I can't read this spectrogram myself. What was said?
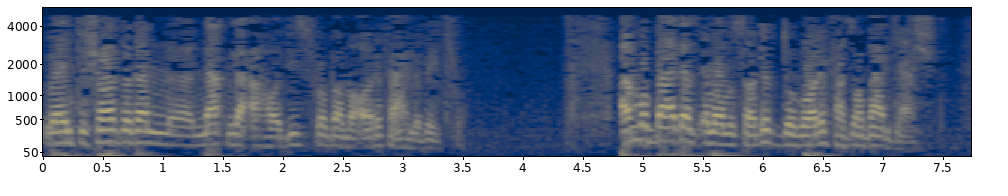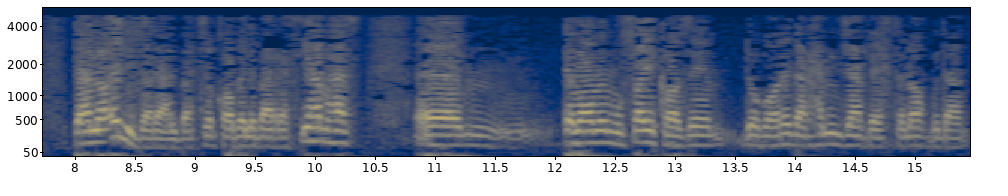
و انتشار دادن نقل احادیث رو و معارف اهل بیت رو. اما بعد از امام صادق دوباره فضا برگشت. دلایلی داره البته قابل بررسی هم هست. امام موسی کاظم دوباره در همین جو اختلاف بودند.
